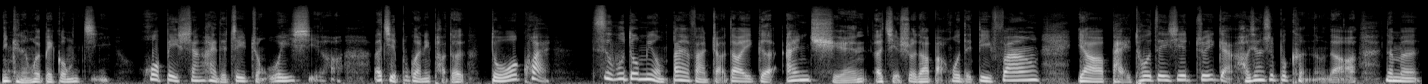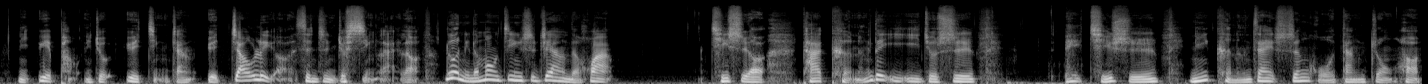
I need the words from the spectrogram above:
你可能会被攻击。或被伤害的这种威胁哈，而且不管你跑得多快，似乎都没有办法找到一个安全而且受到保护的地方，要摆脱这些追赶，好像是不可能的啊。那么你越跑，你就越紧张、越焦虑啊，甚至你就醒来了。如果你的梦境是这样的话，其实哦，它可能的意义就是，哎，其实你可能在生活当中哈，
